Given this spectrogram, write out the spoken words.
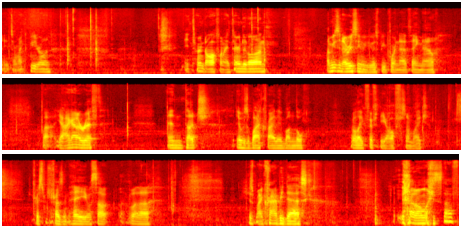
I need to turn my computer on. It turned off when I turned it on. I'm using every single USB port in that thing now. But yeah, I got a Rift and Touch. It was a Black Friday bundle. For like 50 off, so I'm like, Christmas present, hey, what's up? But uh, here's my crappy desk. Got all my stuff.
